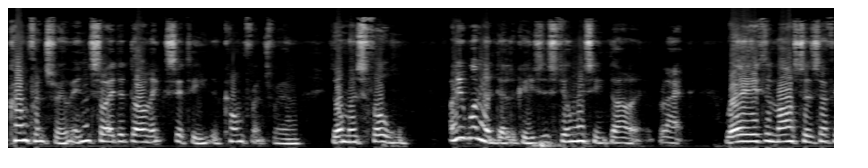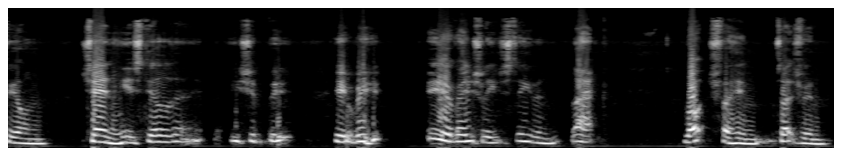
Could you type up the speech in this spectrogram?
Conference room inside the Dalek city. The conference room is almost full. Only one of the delegates is still missing. Dalek Black. Where is the Master Zephon? Chen. He is still there. He should be. He'll be here eventually. Stephen Black. Watch for him. Search for him.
